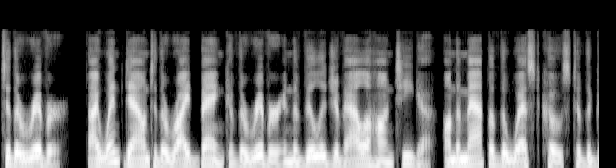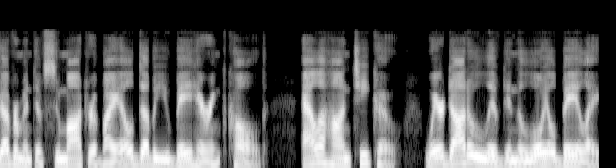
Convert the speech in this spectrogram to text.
To the river. I went down to the right bank of the river in the village of Alahantiga, on the map of the west coast of the government of Sumatra by L. W. Beharing called Alahantiko, where Dado lived in the loyal Bale,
